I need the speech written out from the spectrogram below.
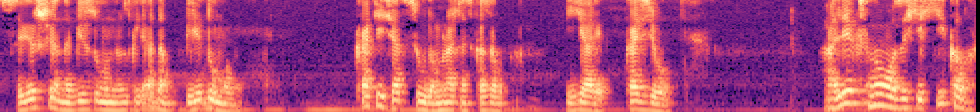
с совершенно безумным взглядом передумала. «Катись отсюда», – мрачно сказал Ярик, козел. Олег снова захихикал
